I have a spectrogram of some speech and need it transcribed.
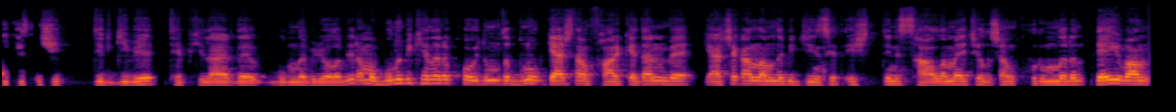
Herkes eşittir gibi tepkilerde bulunabiliyor olabilir. Ama bunu bir kenara koyduğumuzda bunu gerçekten fark eden ve gerçek anlamda bir cinsiyet eşitliğini sağlamaya çalışan kurumların day one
